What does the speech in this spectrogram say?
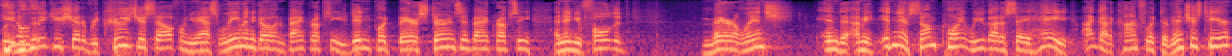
you don't think you should have recused yourself when you asked Lehman to go in bankruptcy? You didn't put Bear Stearns in bankruptcy, and then you folded Merrill Lynch into. I mean, isn't there some point where you got to say, "Hey, I got a conflict of interest here"?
